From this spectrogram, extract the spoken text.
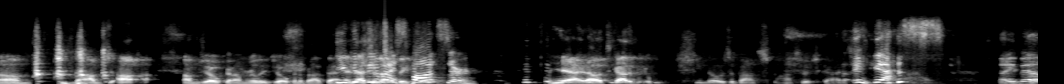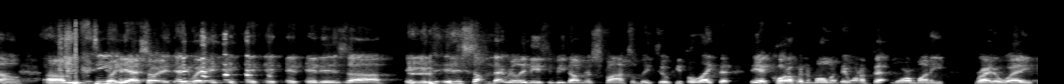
Um, no, I'm, I'm joking. I'm really joking about that. You and can be my sponsor. yeah, I know. It's got to be. She knows about sponsors, guys. Yes. I know. Um, but yeah. So it, anyway, it, it, it, it, it is uh, it, it is something that really needs to be done responsibly too. People like that. They get caught up in the moment. They want to bet more money right away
